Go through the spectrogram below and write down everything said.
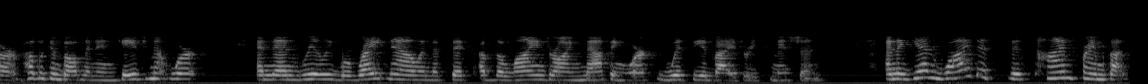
our public involvement and engagement work. And then really we're right now in the thick of the line drawing mapping work with the advisory commission. And again, why this, this time frame got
